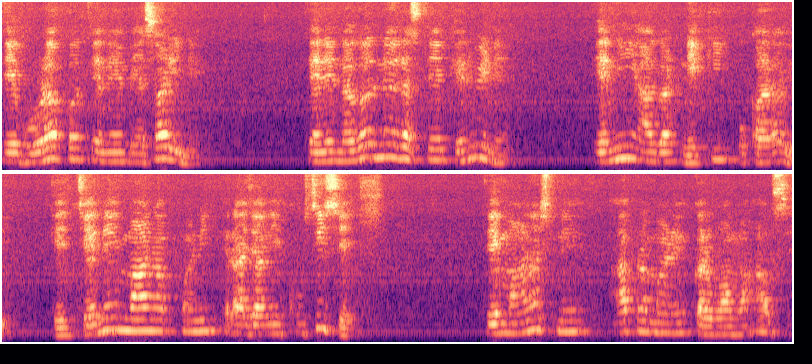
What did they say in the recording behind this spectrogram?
તે ઘોડા પર તેને બેસાડીને તેને નગરને રસ્તે ફેરવીને તેની આગળ નેકી પુકારાવી કે જેને માન આપવાની રાજાની ખુશી છે તે માણસને આ પ્રમાણે કરવામાં આવશે.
